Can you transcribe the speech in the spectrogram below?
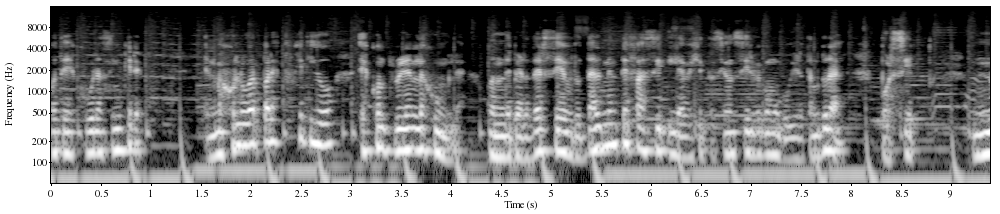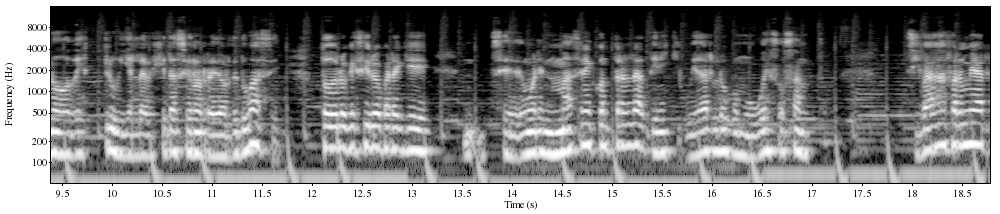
o te descubra sin querer. El mejor lugar para este objetivo es construir en la jungla, donde perderse es brutalmente fácil y la vegetación sirve como cubierta natural. Por cierto, no destruyas la vegetación alrededor de tu base. Todo lo que sirve para que se demoren más en encontrarla, tienes que cuidarlo como hueso santo. Si vas a farmear,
